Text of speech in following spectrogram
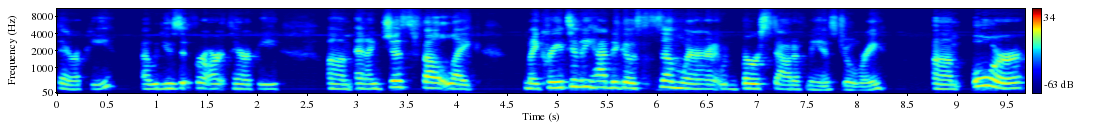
therapy, I would use it for art therapy, um, and I just felt like my creativity had to go somewhere and it would burst out of me as jewelry. Um, or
